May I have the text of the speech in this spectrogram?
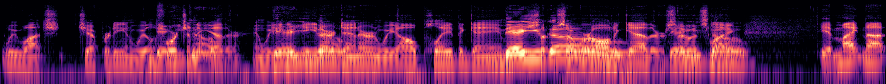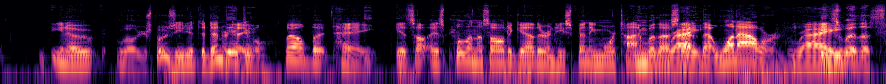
we watch Jeopardy and Wheel of There you Fortune together, and we There eat, eat our dinner, and we all play the game. There you so, go. So we're all together. There so it's like it might not, you know, well, you're supposed to eat at the dinner table. Well, but hey, it's all, it's pulling us all together, and he's spending more time with us. Right. That, that one hour, Right. he's with us.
